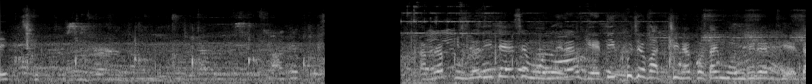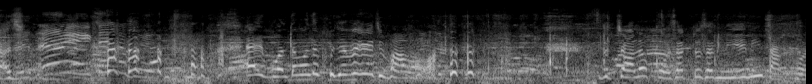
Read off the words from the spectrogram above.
দেখছি। আমরা পুজো দিতে এসে মন্দিরের গেটই খুঁজে পাচ্ছি না কোথায় মন্দিরের গেট আছে। এই বলতে বলতে খুঁজে পেয়ে গেছি বাবা। তো চলো প্রসাদ টোসাদ নিয়ে নিই তারপর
